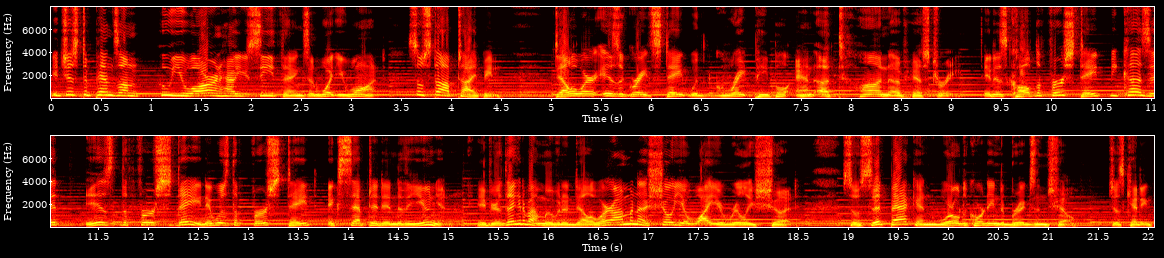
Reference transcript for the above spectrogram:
It just depends on who you are and how you see things and what you want. So stop typing. Delaware is a great state with great people and a ton of history. It is called the first state because it is the first state. It was the first state accepted into the Union. If you're thinking about moving to Delaware, I'm going to show you why you really should. So sit back and world according to Briggs and chill. Just kidding.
